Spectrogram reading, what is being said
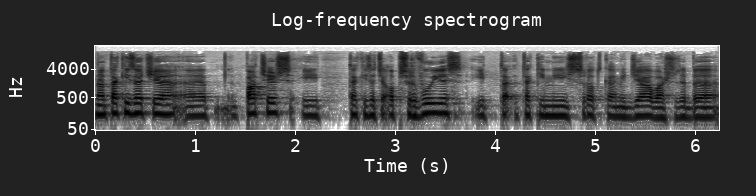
na takie rzeczy e, patrzysz i takie rzeczy obserwujesz i ta, takimi środkami działasz, żeby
